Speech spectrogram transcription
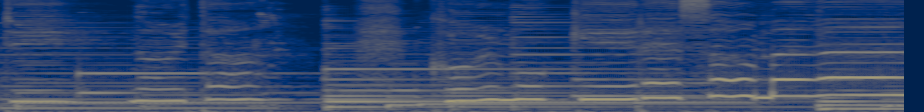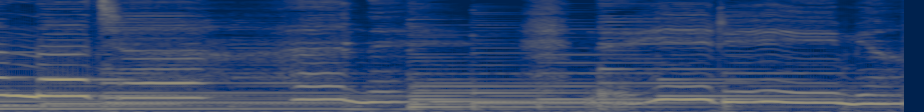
뛰놀던 골목길에서 만나자 하네. 내일이면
